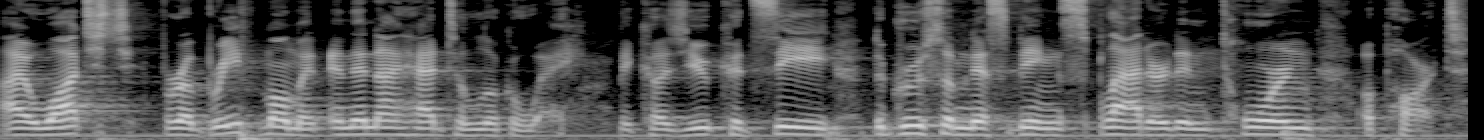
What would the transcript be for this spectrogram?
I watched for a brief moment and then I had to look away because you could see the gruesomeness being splattered and torn apart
